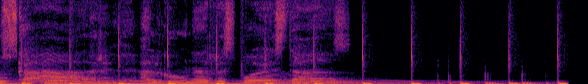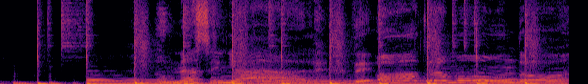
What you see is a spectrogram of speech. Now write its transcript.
buscar algunas respuestas. Una señal de otro mundo.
